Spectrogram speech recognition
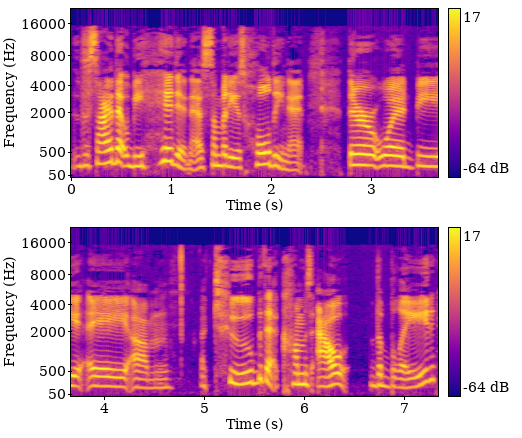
the side that would be hidden as somebody is holding it, there would be a um, a tube that comes out the blade,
